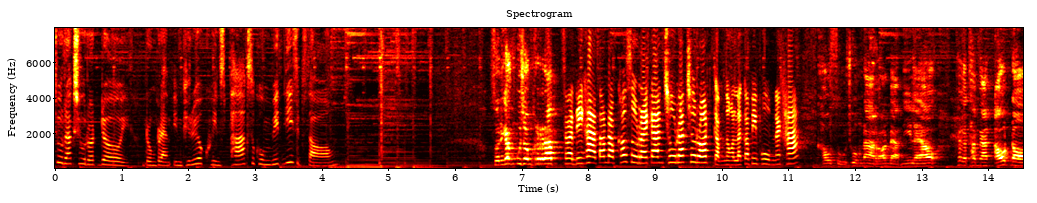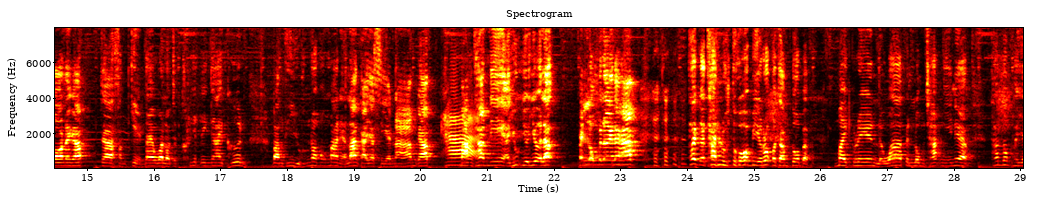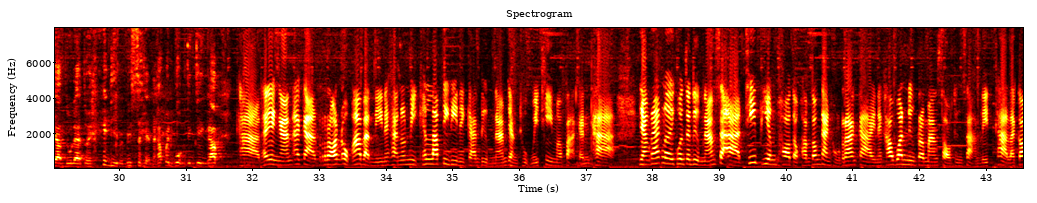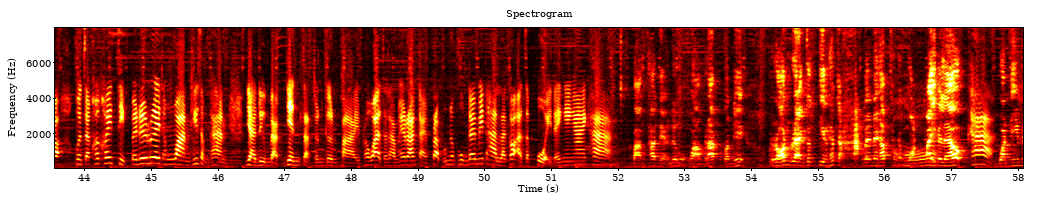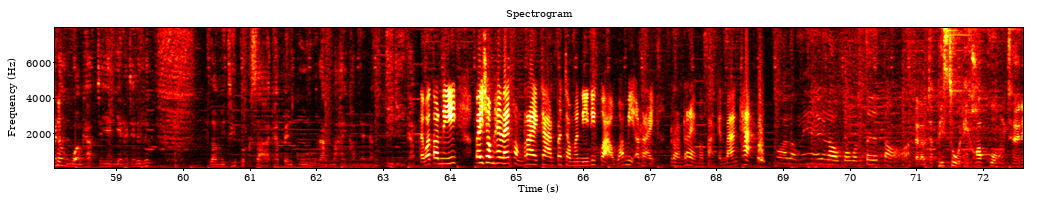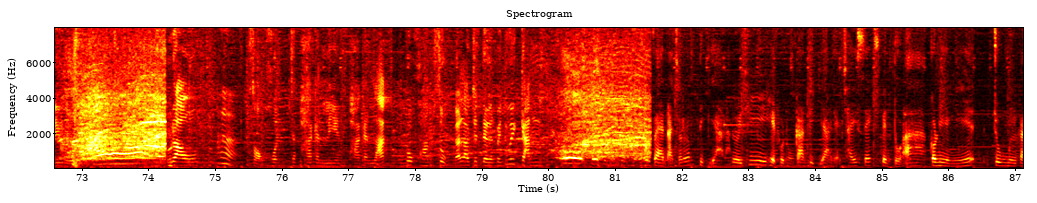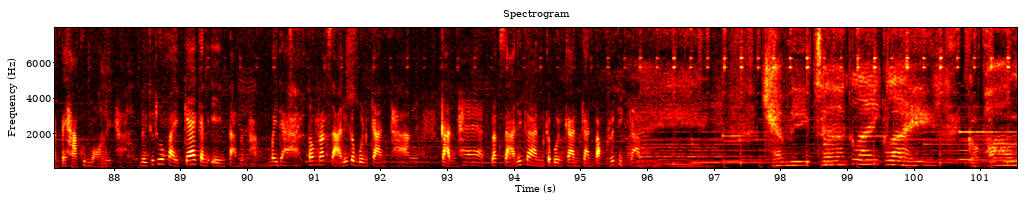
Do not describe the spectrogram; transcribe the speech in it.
ชูรักชูรสโดย โรงแรม Imperial Queen's Park สุขุมวิท 22สวัสดีครับคุณผู้ชมครับ สวัสดีค่ะ ต้อนรับเข้าสู่รายการชูรักชูรสกับนนท์และก็พี่ภูมินะคะ เข้าสู่ช่วงหน้าร้อนแบบนี้แล้ว ถ้าเกิดทำงาน outdoor นะครับ จะสังเกตได้ว่าเราจะเครียดได้ง่ายขึ้น บางทีอยู่ข้างนอกมากๆเนี่ยร่างกายจะเสียน้ำครับ ค่ะบางท่านนี่อายุเยอะ ๆ แล้ว เป็นลมไปเลยนะครับ ถ้าเกิดท่านรู้ตัวว่ามีโรคประจำตัวแบบ ไมเกรนหรือว่าเป็นลมชักนี้เนี่ยท่านต้องพยายามดูแลตัวเองให้ดีเป็นพิเศษนะครับเป็นห่วงจริง ๆ ครับ ค่ะ ถ้าอย่างนั้นอากาศร้อนอบอ้าวแบบนี้นะคะนนท์มีเคล็ดลับดีๆในการดื่มน้ำอย่างถูกวิธีมาฝากกันค่ะ อย่างแรกเลยควรจะดื่มน้ำสะอาดที่เพียงพอต่อความต้องการของร่างกายนะคะ วันหนึ่งประมาณ 2-3 ลิตรค่ะ แล้วก็ควรจะค่อยๆ จิบไปเรื่อยๆ ทั้งวันที่สำคัญ อย่าดื่มแบบเย็นจัดจนเกินไป เพราะว่าอาจจะทำให้ร่างกายปรับอุณหภูมิได้ไม่ทัน แล้วก็อาจจะป่วยได้ง่าย ๆ ค่ะ บางท่านเนี่ยเรื่องของความรักตอนนี้ ร้อนแรงจนเตียงแทบจะหักเลยนะครับทั้งหมดไหม้ไปแล้ว ค่ะ วันนี้ไม่ต้องห่วงครับใจเย็นๆหายใจลึกๆ เรามีที่ปรึกษาครับเป็นกูรูรักมาให้คำแนะนำดีๆครับ แต่ว่าตอนนี้ไปชมไฮไลท์ของรายการประจำวันนี้ดีกว่าว่ามีอะไรร้อนแรงมาฝากกันบ้างค่ะ พ่อเราไม่ให้เราโฟกัสเตอร์ต่อ แต่เราจะพิสูจน์ให้ครอบครัวของเธอได้รู้ เรา สองคนจะพากันเรียนพากันรักเพื่อความสุขแล้วเราจะเดินไปด้วยกัน แฟนอาจจะเริ่มติดยาแล้วโดยที่เหตุผลของการติดยาเนี่ยใช้เซ็กส์เป็นตัวอ้างกรณีอย่างนี้จูงมือกันไปหาคุณหมอเลยค่ะ โดยทั่วๆไปแก้กันเองตามลำพังไม่ได้ ต้องรักษาด้วยกระบวนการทางการแพทย์ รักษาด้วยการกระบวนการการปรับพฤติกรรม แค่มีเธอใกล้ๆก็พอแล้ว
